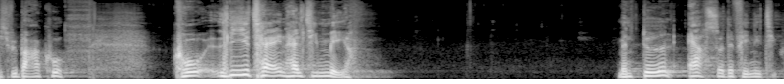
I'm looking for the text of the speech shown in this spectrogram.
Hvis vi bare kunne, kunne lige tage en halv time mere. Men døden er så definitiv.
